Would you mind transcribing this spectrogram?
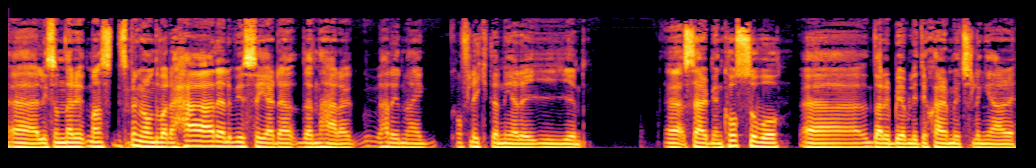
eh, liksom när det, man, springer om det var det här eller vi ser det, den här, hade den här konflikten nere i eh, Serbien-Kosovo, eh, där det blev lite skärmytslingar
